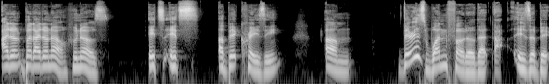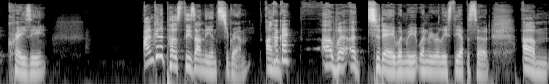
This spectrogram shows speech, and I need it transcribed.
I don't but I don't know. Who knows? It's it's a bit crazy. Um there is one photo that uh, a bit crazy. I'm gonna post these on the Instagram on Okay. Uh, wh- uh, today when we when we release the episode. Um,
